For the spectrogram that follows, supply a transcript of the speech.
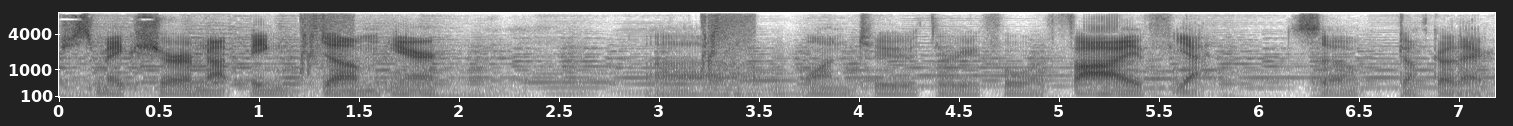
Just make sure I'm not being dumb here. Uh, one, two, three, four, five. Yeah, so don't go there.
